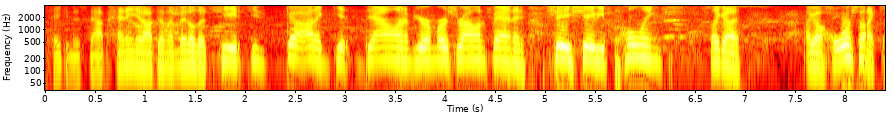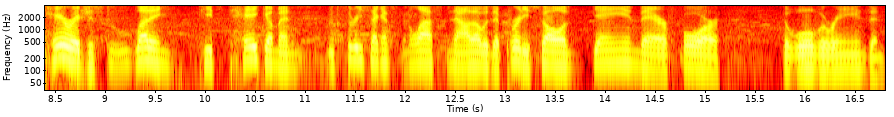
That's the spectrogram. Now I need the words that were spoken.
taking the snap, handing it off down the middle to Teets. He's got to get down if you're a Mercer Island fan. And Shady Shavy pulling like a like a horse on a carriage, just letting Teets take him. And with three seconds left now, that was a pretty solid gain there for the Wolverines. And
